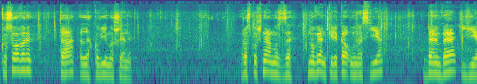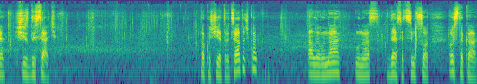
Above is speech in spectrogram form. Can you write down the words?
кросовери та легкові машини. Розпочнемо з новинки, яка у нас є. BMW E60. Також є 30 але вона у нас 10700. Ось така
